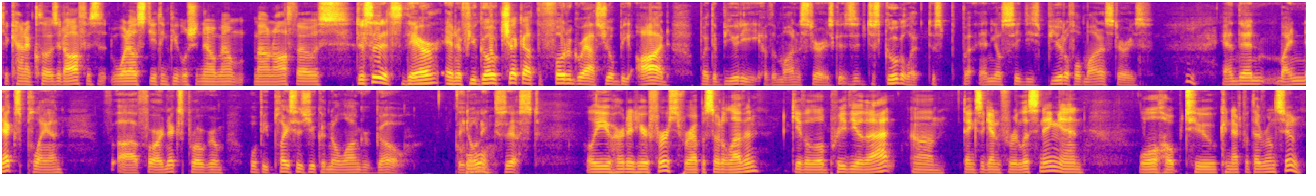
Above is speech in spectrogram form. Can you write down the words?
to kind of close it off, is what else do you think people should know about Mount Athos? Just that it's there, and if you go check out the photographs, you'll be awed by the beauty of the monasteries. Because just Google it, just and you'll see these beautiful monasteries. And then my next plan uh, for our next program will be places you can no longer go; they don't exist. Well, you heard it here first for episode 11. Give a little preview of that. Um, thanks again for listening, and we'll hope to connect with everyone soon.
